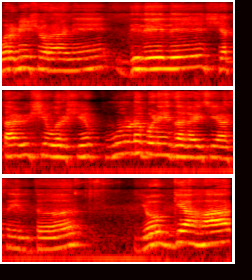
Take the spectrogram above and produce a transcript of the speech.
परमेश्वराने दिलेले शतायुष्य वर्ष पूर्णपणे जगायचे असेल तर योग्य आहार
